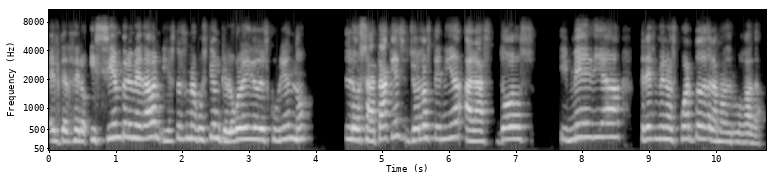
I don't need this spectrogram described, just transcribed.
el tercero, y siempre me daban, y esto es una cuestión que luego lo he ido descubriendo, los ataques yo los tenía a las dos y media, tres menos cuarto de la madrugada.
